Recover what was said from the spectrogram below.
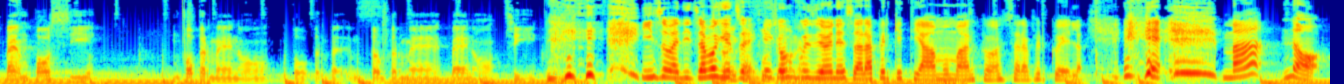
Beh, un po' sì. Un po' per me, no? Un po' per, be- un po' per me. Beh, no, sì. Insomma, diciamo Sono che, in c'è, che confusione. confusione sarà perché ti amo, Marco, sarà per quello. Ma no,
